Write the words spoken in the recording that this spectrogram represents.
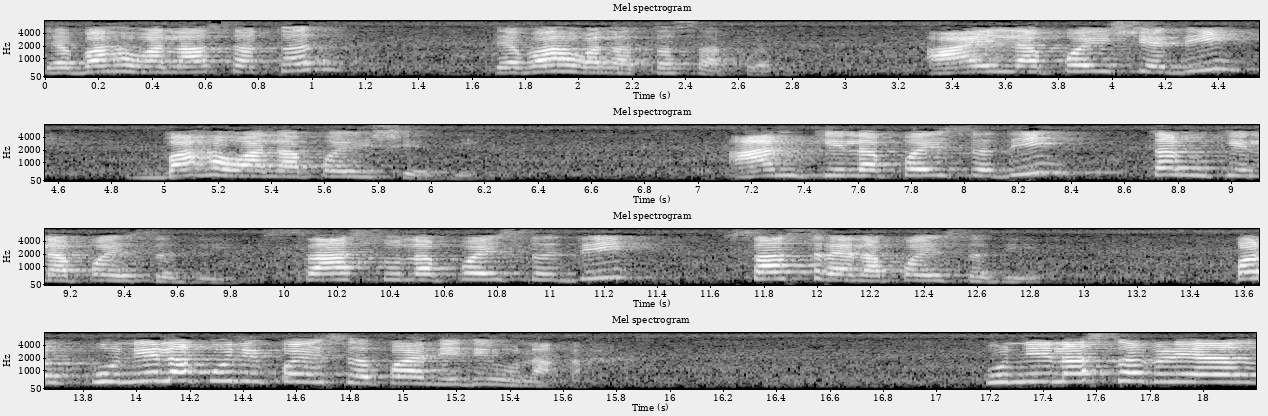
त्या भावाला असा कर त्या भावाला तसा कर. आईला पैसे दे भावाला पैसे दे. आमकीला पैसे दे तमकीला पैसे दे. सासूला पैसे दे सासऱ्याला पैसे दे. पण कुणीला कुणी पैसे पाणी देऊ नका. कुणीला सगळ्या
